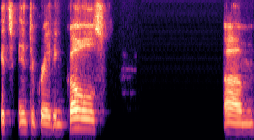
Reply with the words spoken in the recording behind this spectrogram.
its integrating goals? Um,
